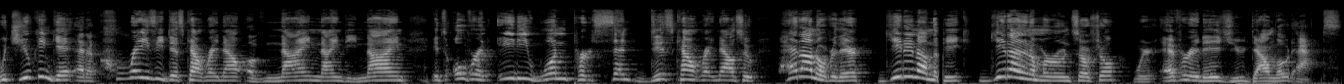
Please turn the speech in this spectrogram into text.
which you can get at a crazy discount right now of $9.99. It's over an 81% discount right now. So head on over there, get in on the peak, get on a Marune Social, wherever it is you download apps.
